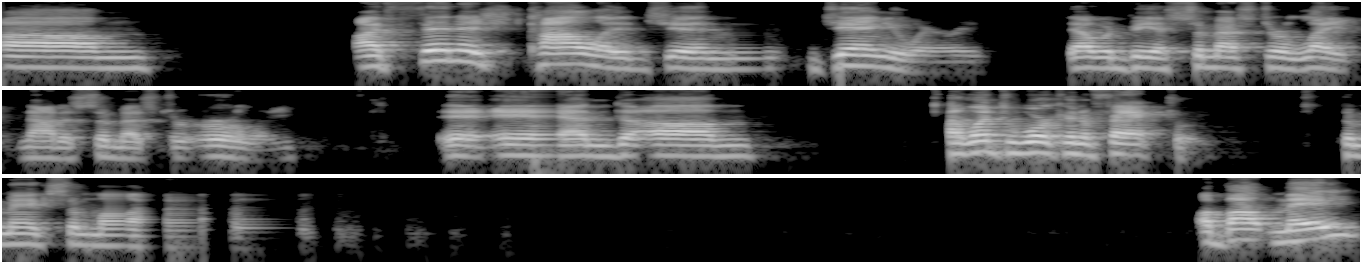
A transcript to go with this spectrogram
um, I finished college in January. That would be a semester late, not a semester early. And um, I went to work in a factory to make some money. About May,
